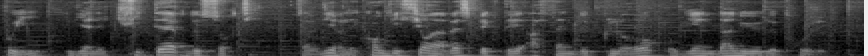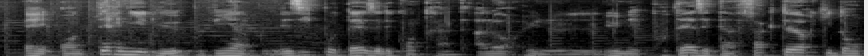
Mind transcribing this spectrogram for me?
Puis, il y a les critères de sortie, ça veut dire les conditions à respecter afin de clore ou bien d'annuler le projet. Et en dernier lieu vient les hypothèses et les contraintes. Alors une, hypothèse est un facteur qui dans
